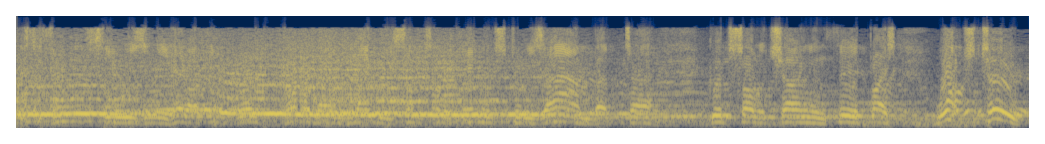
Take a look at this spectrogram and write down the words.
the Suzuki series, and he had, I think, a broken collarbone, maybe some sort of damage to his arm, but uh, good solid showing in third place. Watch two.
